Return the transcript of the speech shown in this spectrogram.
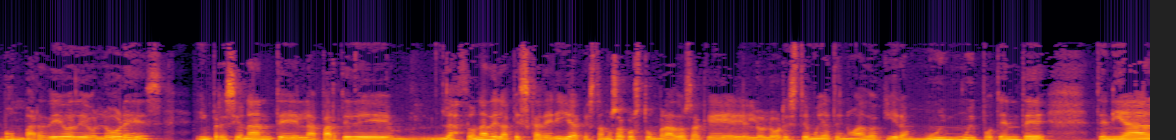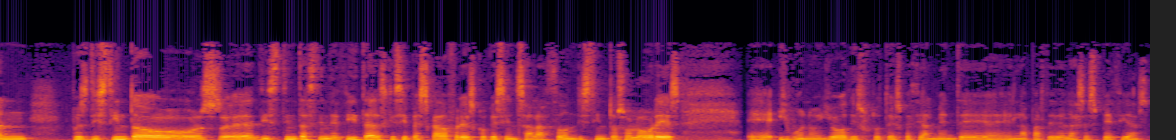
bombardeo de olores impresionante la parte de la zona de la pescadería que estamos acostumbrados a que el olor esté muy atenuado. Aquí era muy muy potente tenían pues distintos eh, distintas tiendecitas que si pescado fresco que si ensalazón distintos olores. Eh, y bueno yo disfruté especialmente en la parte de las especias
